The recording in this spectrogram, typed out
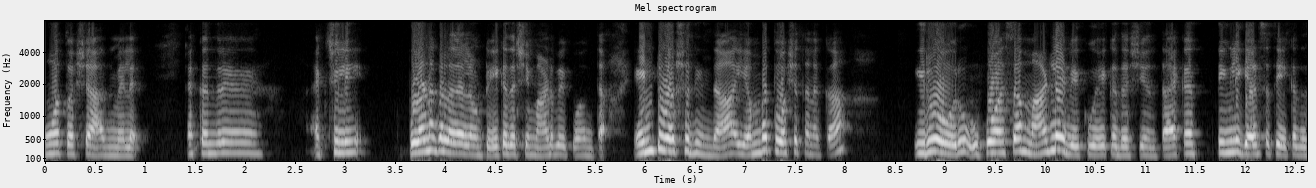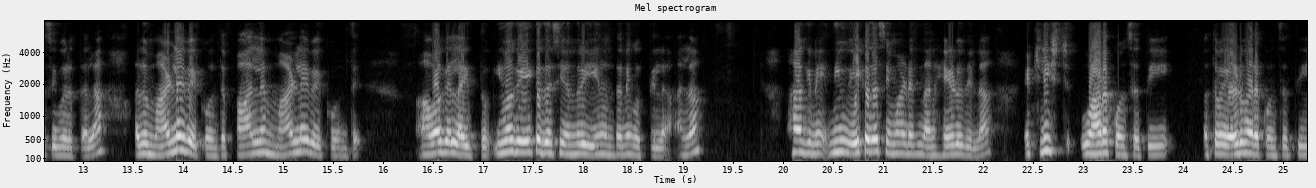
ಮೂವತ್ತು ವರ್ಷ ಆದ್ಮೇಲೆ. ಯಾಕಂದ್ರೆ ಆಕ್ಚುಲಿ ಪುರಾಣಗಳಲ್ಲೆಲ್ಲ ಉಂಟು ಏಕಾದಶಿ ಮಾಡ್ಬೇಕು ಅಂತ. ಎಂಟು ವರ್ಷದಿಂದ ಎಂಬತ್ತು ವರ್ಷ ತನಕ ಇರುವವರು ಉಪವಾಸ ಮಾಡ್ಲೇಬೇಕು ಏಕಾದಶಿ ಅಂತ. ಯಾಕಂದ್ರೆ ತಿಂಗಳಿಗೆ ಎರಡ್ ಸತಿ ಏಕಾದಶಿ ಬರುತ್ತಲ್ಲ ಅದು ಮಾಡ್ಲೇಬೇಕು ಅಂತೆ ಪಾಲನೆ ಮಾಡ್ಲೇಬೇಕು ಅಂತೆ. ಅವಾಗೆಲ್ಲ ಇತ್ತು. ಇವಾಗ ಏಕಾದಶಿ ಅಂದ್ರೆ ಏನು ಅಂತಾನೆ ಗೊತ್ತಿಲ್ಲ ಅಲ್ಲ? ಹಾಗೇನೆ ನೀವು ಏಕಾದಶಿ ಮಾಡಿ ನಾನು ಹೇಳೋದಿಲ್ಲ. ಅಟ್ಲೀಸ್ಟ್ ವಾರಕ್ಕೊಂದ್ಸತಿ ಅಥವಾ ಎರಡು ವಾರಕ್ಕೊಂದ್ಸತಿ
